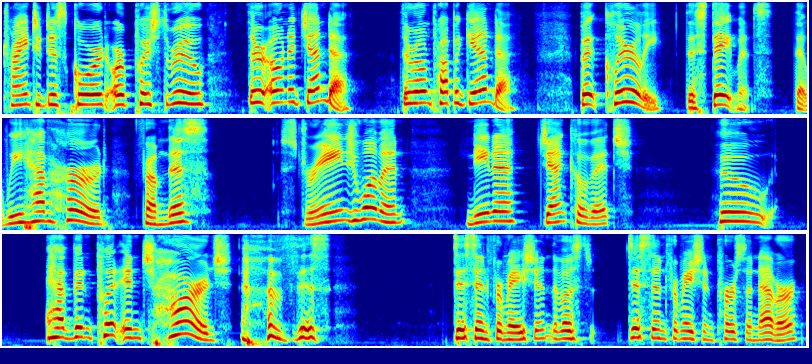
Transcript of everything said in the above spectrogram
trying to discord or push through their own agenda, their own propaganda. But clearly, the statements that we have heard from this strange woman, Nina Jankowicz, who have been put in charge of this disinformation, the most disinformation person ever.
